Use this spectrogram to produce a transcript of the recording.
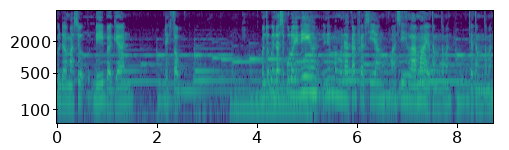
udah masuk di bagian desktop. Untuk Windows 10 ini ini menggunakan versi yang masih lama ya teman-teman. Ya teman-teman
